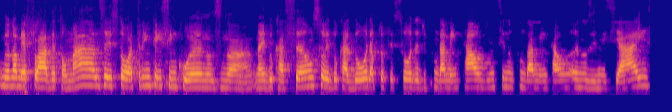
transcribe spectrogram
meu nome é Flávia Tomás, eu estou há 35 anos na, na, educação, sou educadora, professora de fundamental, de ensino fundamental, anos iniciais.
